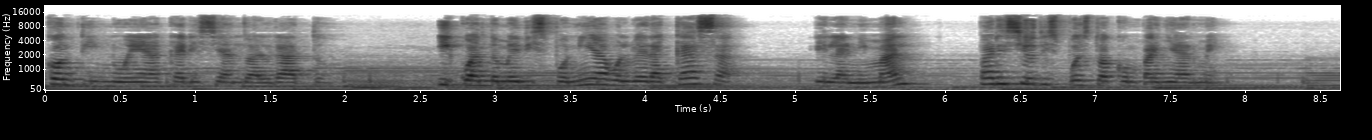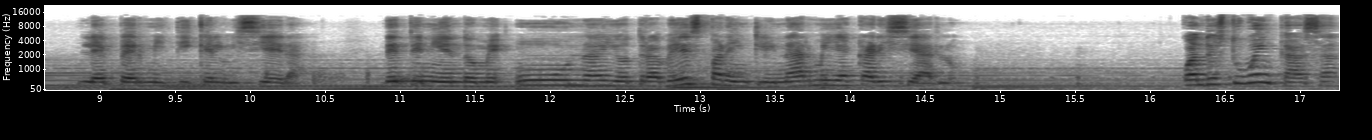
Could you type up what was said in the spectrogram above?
Continué acariciando al gato, y cuando me disponía a volver a casa, el animal pareció dispuesto a acompañarme. Le permití que lo hiciera, deteniéndome una y otra vez para inclinarme y acariciarlo. Cuando estuvo en casa,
